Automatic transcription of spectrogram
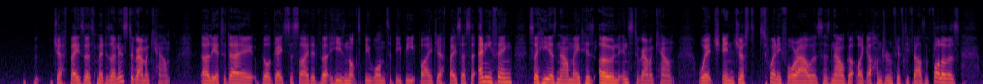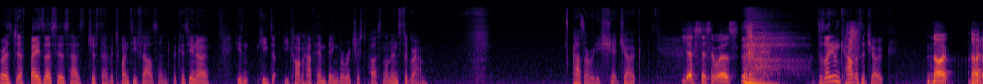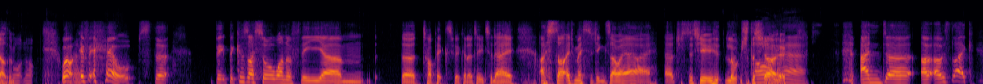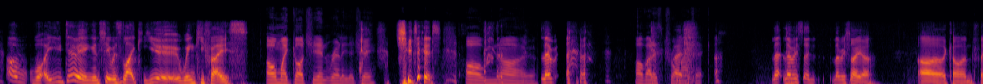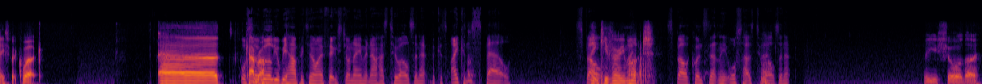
Jeff Bezos made his own Instagram account earlier today, Bill Gates decided that he's not to be one to be beat by Jeff Bezos at anything, so he has now made his own Instagram account, which in just 24 hours has now got like 150,000 followers, whereas Jeff Bezos's has just over 20,000 because you know he's he you can't have him being the richest person on Instagram. That's a really shit joke. Yes, yes, it was. Does that even count as a joke? No, no, I it doesn't. thought not. Well, Right. if it helps that be- because I saw one of the um the topics we're going to do today, I started messaging Zoe AI uh, just as you launched the oh, show, yeah. and uh, I, I was like, "Oh, what are you doing?" And she was like, "You, winky face." Oh my god, she didn't really, did she? She did. Oh no. Let Oh, that is traumatic. let, let me send. Let me show you. Uh, come on, Facebook work. Uh, Also, Camera. Will, you'll be happy to know I fixed your name. It now has two L's in it because I can spell. Spell. Thank you very I- much. Spell coincidentally also has two Yeah. L's in it. are you sure though?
